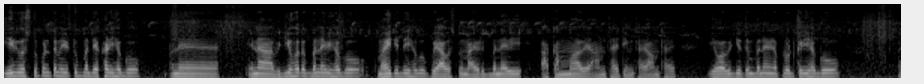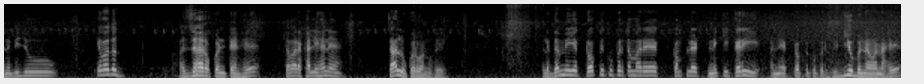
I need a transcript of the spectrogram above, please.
એવી વસ્તુ પણ તમે યુટ્યુબમાં દેખાડી શકો અને એના વીડિયો હોતક બનાવી શકો, માહિતી દઈ શકો કે આ વસ્તુ મેં બનાવી, આ કામમાં આવે, આમ થાય, તેમ થાય, આમ થાય. એવા વીડિયો તમે બનાવીને અપલોડ કરી શકો. અને બીજું, એવા તો હજારો કન્ટેન્ટ છે. તમારે ખાલી હે ને ચાલુ કરવાનું છે. એટલે ગમે એક ટોપિક ઉપર તમારે કમ્પ્લેટ નક્કી કરી અને એક ટોપિક ઉપર વીડિયો બનાવવાના છે.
